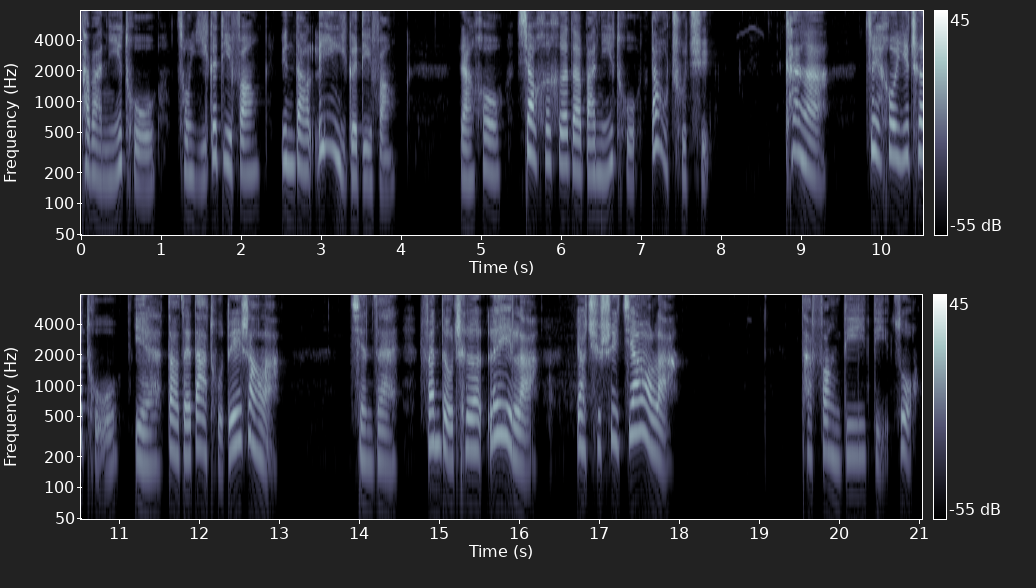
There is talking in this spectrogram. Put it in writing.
它把泥土从一个地方运到另一个地方。然后笑呵呵地把泥土倒出去，看啊，最后一车土也倒在大土堆上了。现在翻斗车累了，要去睡觉了。他放低底座，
